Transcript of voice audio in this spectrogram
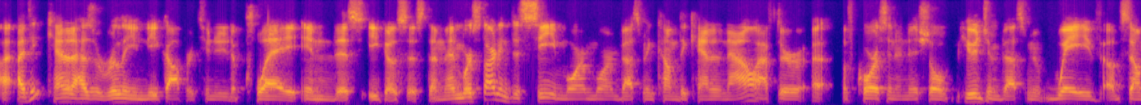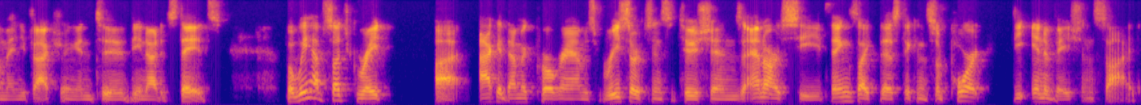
I think Canada has a really unique opportunity to play in this ecosystem. And we're starting to see more and more investment come to Canada now after, uh, of course, an initial huge investment wave of cell manufacturing into the United States. But we have such great uh, academic programs, research institutions, NRC, things like this that can support the innovation side.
